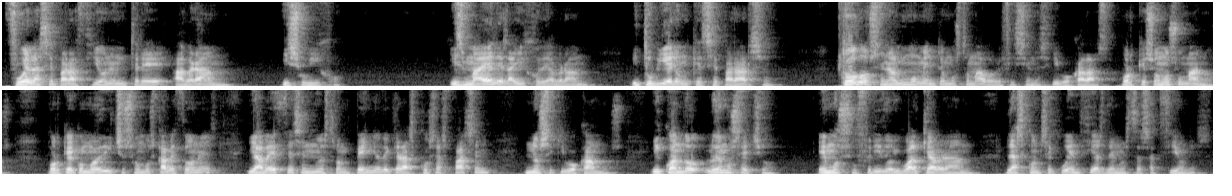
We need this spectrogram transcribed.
fue la separación entre Abraham y su hijo. Ismael era hijo de Abraham y tuvieron que separarse. Todos en algún momento hemos tomado decisiones equivocadas, porque somos humanos, porque como he dicho somos cabezones y a veces en nuestro empeño de que las cosas pasen nos equivocamos. Y cuando lo hemos hecho, hemos sufrido, igual que Abraham, las consecuencias de nuestras acciones.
